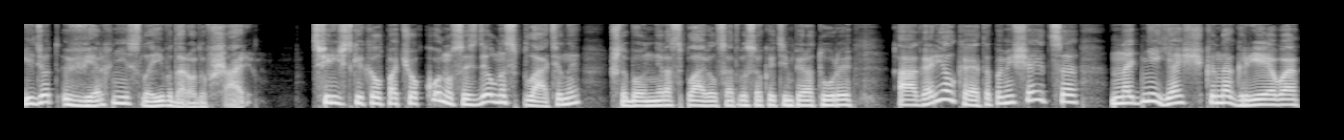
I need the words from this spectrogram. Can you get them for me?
идет в верхние слои водорода в шаре. Сферический колпачок конуса сделан из платины, чтобы он не расплавился от высокой температуры, а горелка эта помещается на дне ящика нагрева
